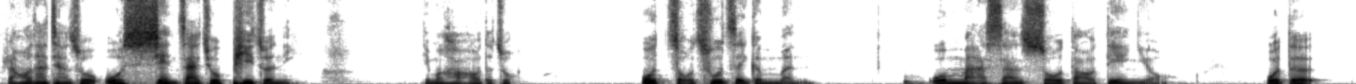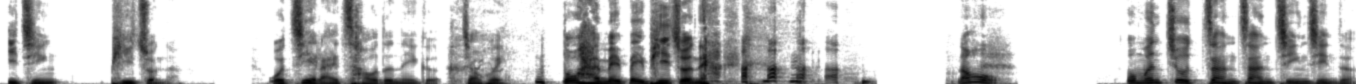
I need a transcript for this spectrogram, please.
然后他讲说：“我现在就批准你，你们好好的做。”我走出这个门，我马上收到电邮，我的已经批准了。我借来抄的那个教会 都还没被批准呢。然后我们就战战兢兢的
